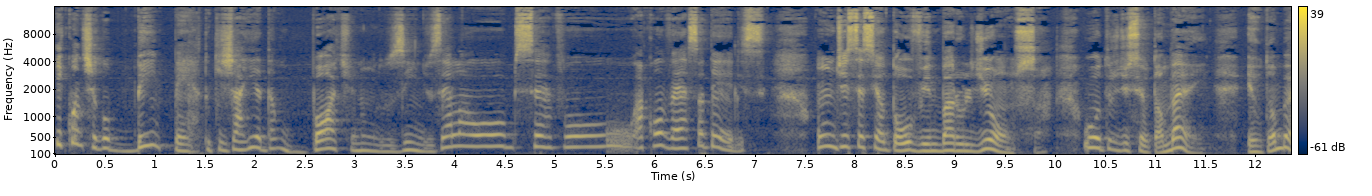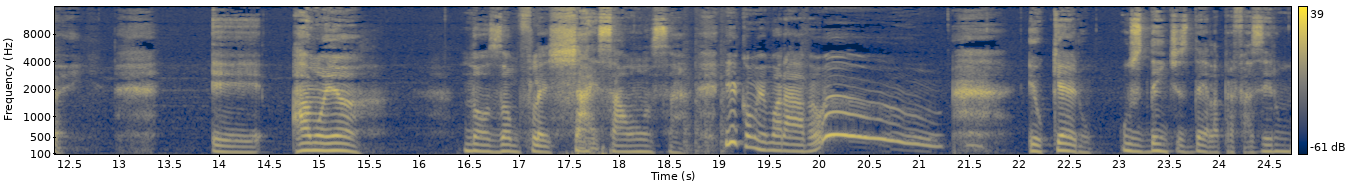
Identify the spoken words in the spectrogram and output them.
E quando chegou bem perto, que já ia dar um bote num dos índios, ela observou a conversa deles. Um disse assim: Eu tô ouvindo barulho de onça. O outro disse: Eu também. Eu também. É, amanhã nós vamos flechar essa onça. E comemorava. Uh! Eu quero os dentes dela para fazer um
